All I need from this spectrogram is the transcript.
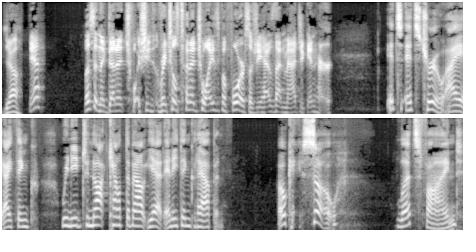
Yeah. Yeah. Listen, they've done it. Tw- she, Rachel's done it twice before, so she has that magic in her. It's it's true. I I think we need to not count them out yet. Anything could happen. Okay, so let's find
